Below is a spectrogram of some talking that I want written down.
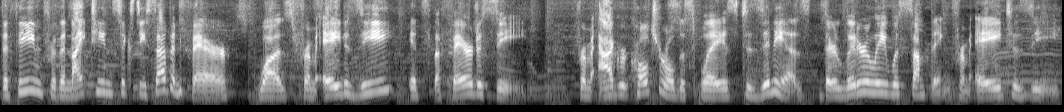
The theme for the 1967 fair was From A to Z, it's the fair to see. From agricultural displays to zinnias, there literally was something from A to Z.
